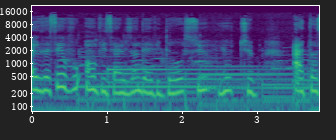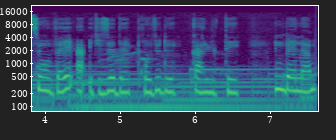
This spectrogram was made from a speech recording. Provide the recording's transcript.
Exercez-vous en visualisant des vidéos sur YouTube. Attention, veillez à utiliser des produits de qualité. Une belle âme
